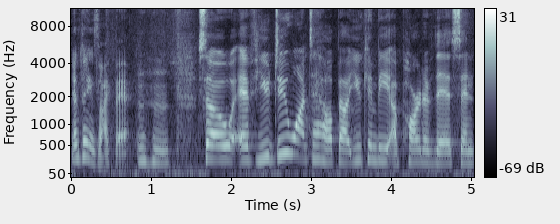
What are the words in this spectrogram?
and things like that. Mm -hmm. So if you do want to help out, you can be a part of this. And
